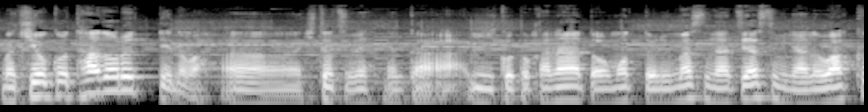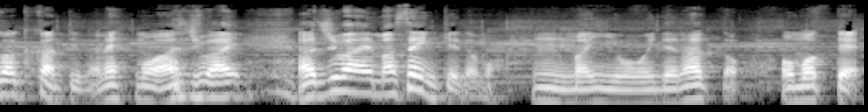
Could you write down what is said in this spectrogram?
まあ、記憶をたどるっていうのは、あ一つね、なんか、いいことかなと思っております。夏休みのあの、ワクワク感っていうのはね、もう味わい、味わえませんけども、うん、まあ、いい思い出なと思って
